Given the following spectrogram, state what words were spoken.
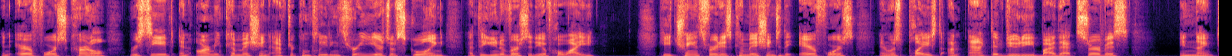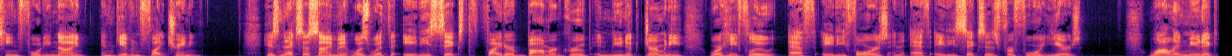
an Air Force colonel, received an Army commission after completing three years of schooling at the University of Hawaii. He transferred his commission to the Air Force and was placed on active duty by that service in 1949 and given flight training. His next assignment was with the 86th Fighter Bomber Group in Munich, Germany, where he flew F 84s and F 86s for four years. While in Munich,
